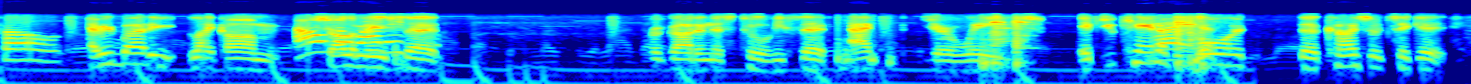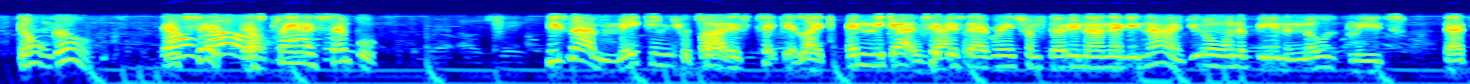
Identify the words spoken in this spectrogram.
Trolls. Everybody like um I Charlemagne why they- said regarding this too. He said act your wage. If you can't Right. afford the concert ticket, don't go. That's Don't it. go, That's plain and simple. He's not making you That's buy right. this ticket. Like, and they got tickets that range from thirty nine ninety nine. You don't want to be in the nosebleeds. That's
